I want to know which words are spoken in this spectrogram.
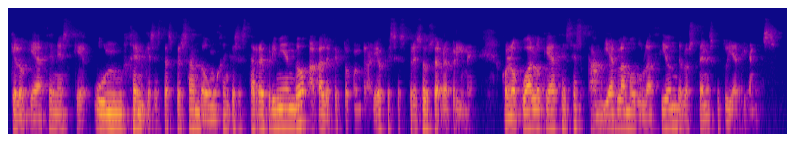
que lo que hacen es que un gen que se está expresando o un gen que se está reprimiendo haga el efecto contrario, que se expresa o se reprime. Con lo cual lo que haces es cambiar la modulación de los genes que tú ya tienes.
